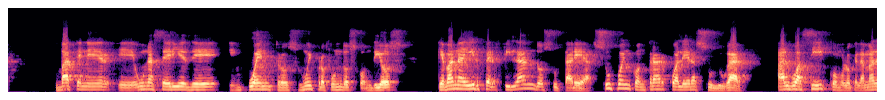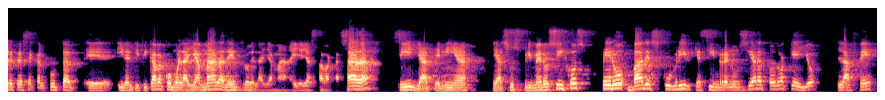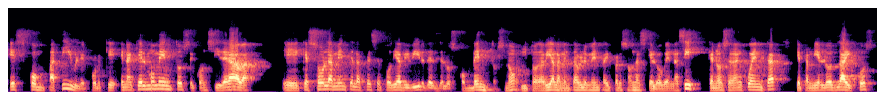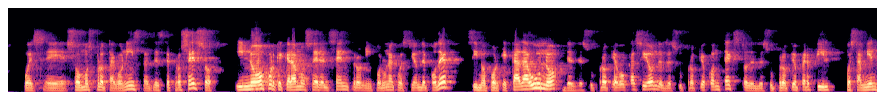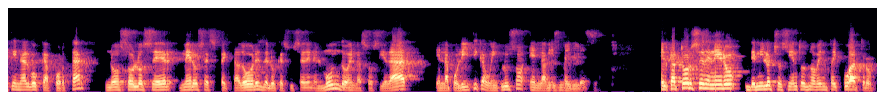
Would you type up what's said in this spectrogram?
va a tener eh, una serie de encuentros muy profundos con Dios que van a ir perfilando su tarea. Supo encontrar cuál era su lugar, algo así como lo que la Madre Teresa de Calcuta eh, identificaba como la llamada dentro de la llamada. Ella ya estaba casada, sí, ya tenía eh, a sus primeros hijos, pero va a descubrir que sin renunciar a todo aquello, la fe es compatible, porque en aquel momento se consideraba eh, que solamente la fe se podía vivir desde los conventos, ¿no? Y todavía lamentablemente hay personas que lo ven así, que no se dan cuenta que también los laicos, pues eh, somos protagonistas de este proceso. Y no porque queramos ser el centro ni por una cuestión de poder, sino porque cada uno, desde su propia vocación, desde su propio contexto, desde su propio perfil, pues también tiene algo que aportar, no solo ser meros espectadores de lo que sucede en el mundo, en la sociedad, en la política o incluso en la misma iglesia. El 14 de enero de 1894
